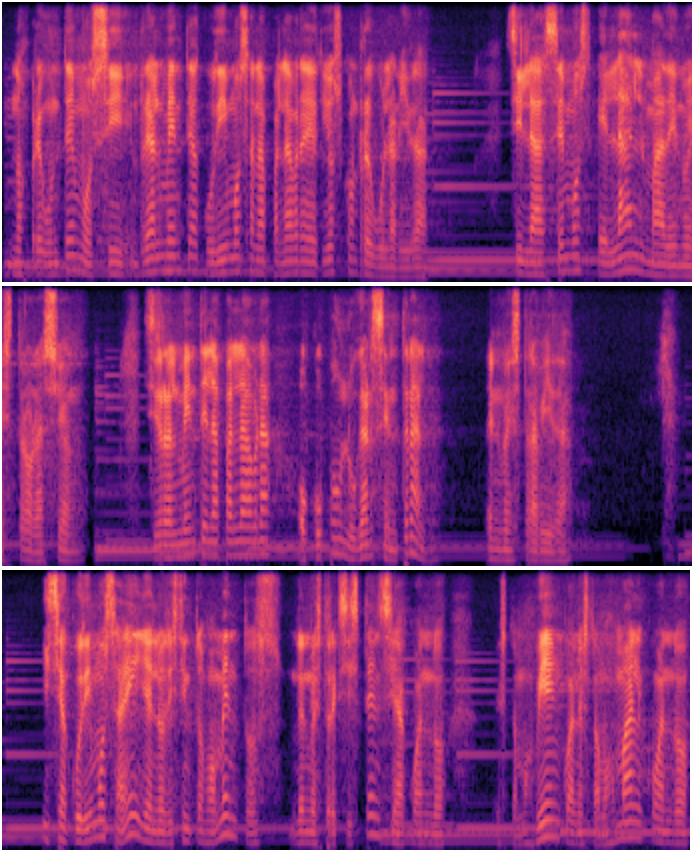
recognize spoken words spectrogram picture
nos preguntemos si realmente acudimos a la palabra de Dios con regularidad, si la hacemos el alma de nuestra oración, si realmente la palabra ocupa un lugar central en nuestra vida. Y si acudimos a ella en los distintos momentos de nuestra existencia, cuando estamos bien, cuando estamos mal, cuando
